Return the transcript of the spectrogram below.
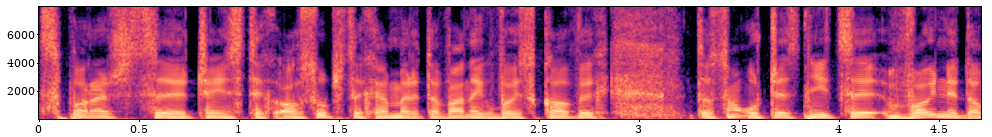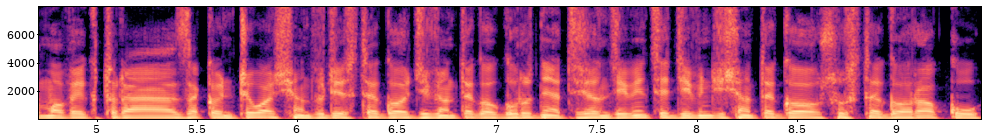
spora część z tych osób, z tych emerytowanych wojskowych, to są uczestnicy wojny domowej, która zakończyła się 29 grudnia 1996 roku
